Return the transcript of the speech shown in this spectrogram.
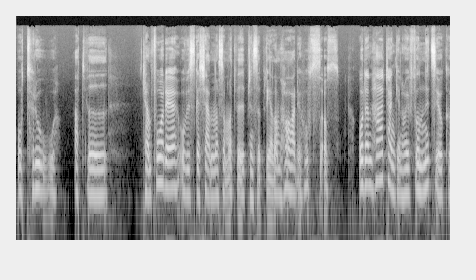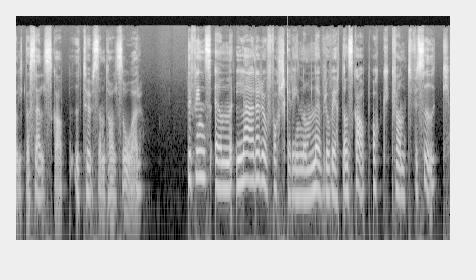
och tro att vi kan få det och vi ska känna som att vi i princip redan har det hos oss. Och den här tanken har ju funnits i okulta sällskap i tusentals år. Det finns en lärare och forskare inom neurovetenskap och kvantfysik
